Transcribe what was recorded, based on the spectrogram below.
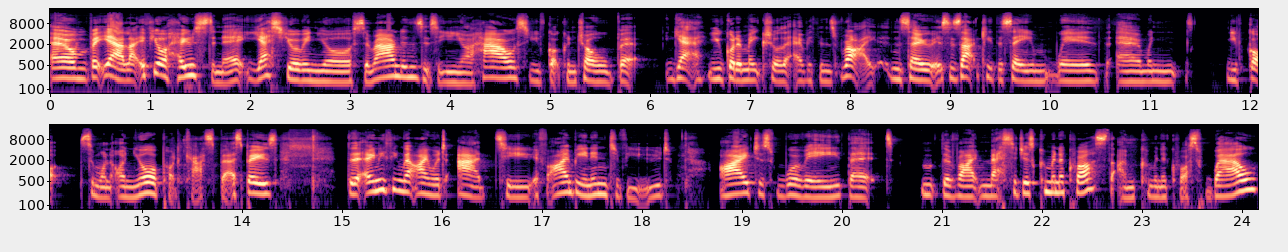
Um, but yeah, like if you're hosting it, yes, you're in your surroundings, it's in your house, you've got control, but yeah, you've got to make sure that everything's right. And so it's exactly the same with um, when you've got someone on your podcast. But I suppose the only thing that I would add to if I'm being interviewed, I just worry that the right messages coming across, that I'm coming across well,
